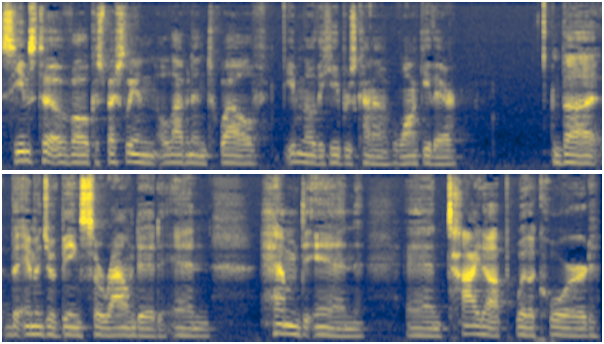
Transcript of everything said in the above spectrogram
seems to evoke, especially in 11 and 12, even though the Hebrew's kind of wonky there, the the image of being surrounded and hemmed in and tied up with a cord.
